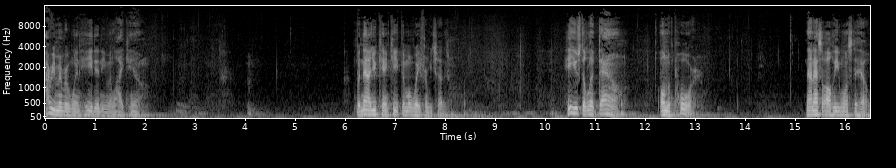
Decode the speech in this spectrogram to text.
I remember when he didn't even like him. But now you can't keep them away from each other. He used to look down on the poor. Now that's all he wants to help.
